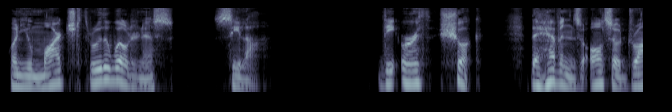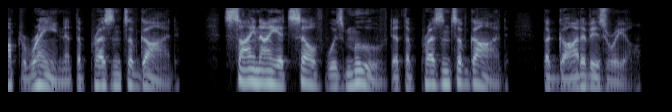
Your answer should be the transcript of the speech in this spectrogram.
when you marched through the wilderness, Selah. The earth shook. The heavens also dropped rain at the presence of God. Sinai itself was moved at the presence of God, the God of Israel.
